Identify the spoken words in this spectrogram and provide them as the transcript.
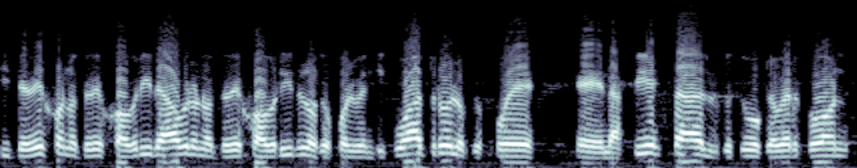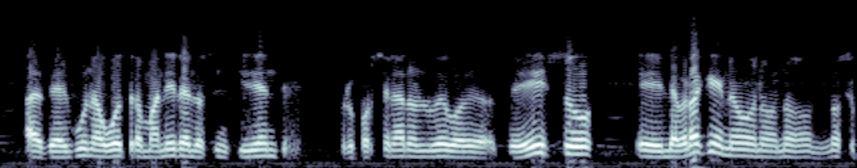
si te dejo, no te dejo abrir, abro, no te dejo abrir lo que fue el 24, lo que fue eh, la fiesta, lo que tuvo que ver con, ah, de alguna u otra manera, los incidentes proporcionaron luego de, eso. Eh, la verdad que no, no, no, no, se,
